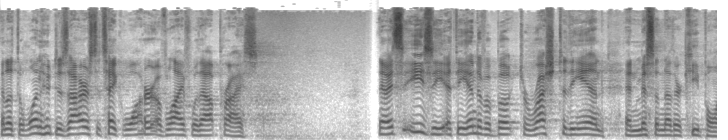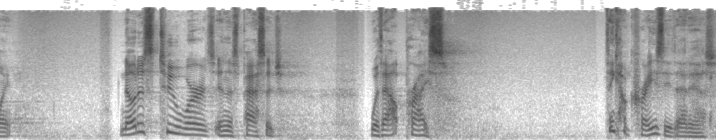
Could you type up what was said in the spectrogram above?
And let the one who desires to take water of life without price. Now, it's easy at the end of a book to rush to the end and miss another key point. Notice two words in this passage without price. Think how crazy that is.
